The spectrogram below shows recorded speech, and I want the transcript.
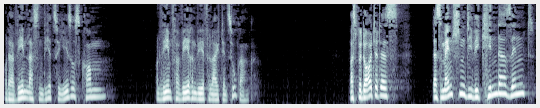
Oder wen lassen wir zu Jesus kommen und wem verwehren wir vielleicht den Zugang? Was bedeutet es, dass Menschen, die wie Kinder sind,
